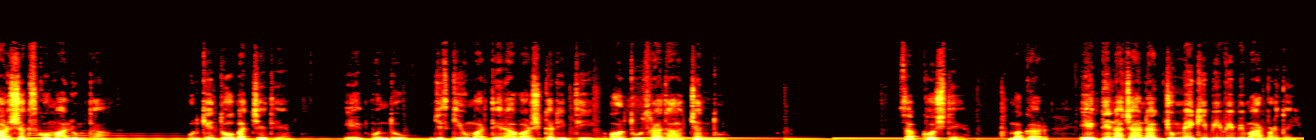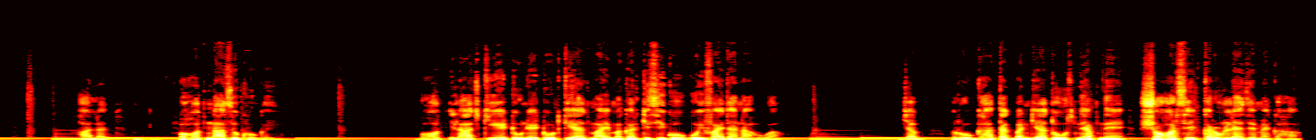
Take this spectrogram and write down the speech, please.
हर शख्स को मालूम था। उनके दो बच्चे थे, एक बुंदू, जिसकी उम्र तेरह वर्ष करीब थी, और दूसरा था चंदू। सब खुश थे, मगर एक दिन अचानक जुम्मे की बीवी बीमार पड़ गई। हालत बहुत नाजुक हो गई। बहुत इलाज किए टोने टोटके आजमाए, मगर किसी को कोई फ़ायदा ना हुआ। जब रोग घातक बन गया तो उसने अपने शौहर से करुण लहजे में कहा,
